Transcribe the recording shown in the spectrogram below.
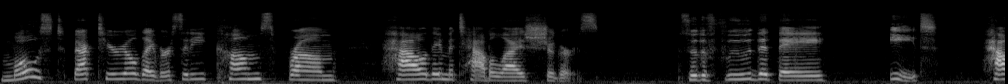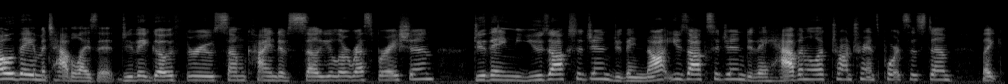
most bacterial diversity comes from how they metabolize sugars. So the food that they eat, how they metabolize it. Do they go through some kind of cellular respiration? Do they use oxygen? Do they not use oxygen? Do they have an electron transport system? Like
